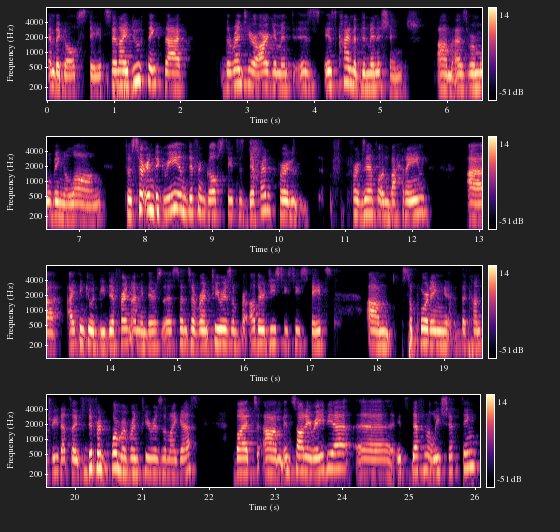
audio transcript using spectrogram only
in the Gulf states. And I do think that the rentier argument is, is kind of diminishing um, as we're moving along. To a certain degree, in different Gulf states is different. For, for example, in Bahrain, uh, I think it would be different. I mean, there's a sense of rentierism for other GCC states um, supporting the country. That's a different form of rentierism, I guess. But um, in Saudi Arabia, uh, it's definitely shifting.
